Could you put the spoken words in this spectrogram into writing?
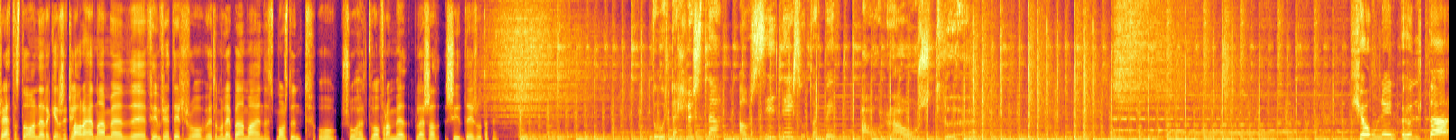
fréttastofan er að gera sig klára hérna með fimm fréttir og við ætlum að leipa það maður en smá stund og svo heldum við áfram með blessað síðdeis útvarpið. Þú ert að hlusta á síðdeis útvarpið á Rástvöð. Hjónin Hulda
